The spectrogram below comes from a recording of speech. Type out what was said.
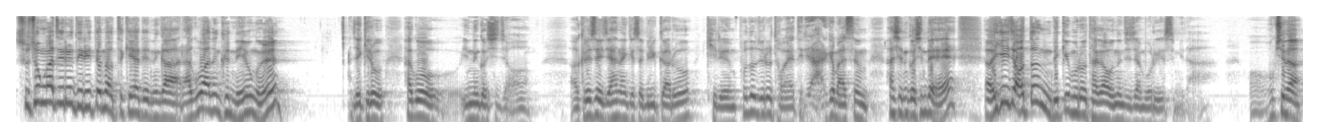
수송아지를 드릴 때는 어떻게 해야 되는가라고 하는 그 내용을 이제 기록하고 있는 것이죠. 어, 그래서 이제 하나님께서 밀가루, 기름, 포도주를 더해야 되리라 이렇게 말씀하시는 것인데 어, 이게 이제 어떤 느낌으로 다가오는지 잘 모르겠습니다. 어, 혹시나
